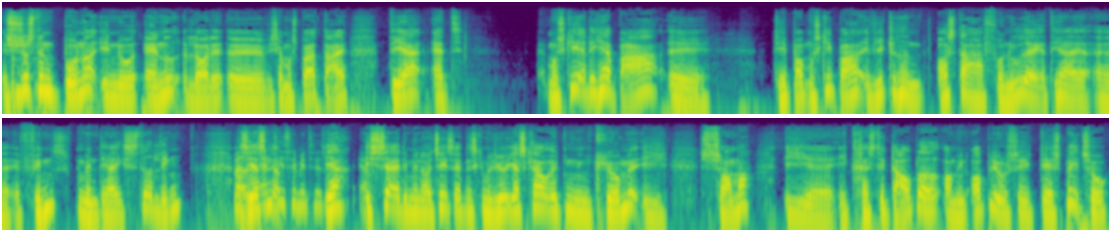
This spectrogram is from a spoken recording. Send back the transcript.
Jeg synes også, den bunder i noget andet, Lotte, øh, hvis jeg må spørge dig. Det er, at måske er det her bare... Øh, det er bare, måske bare i virkeligheden os, der har fundet ud af, at det her øh, findes, men det har eksisteret længe. Hvad, Altså, jeg skrev- antisemitisme? Ja, især i det minoritetsetniske miljø. Jeg skrev et, en klumme i sommer i, øh, i Kristi Dagblad om min oplevelse i DSB-tog.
